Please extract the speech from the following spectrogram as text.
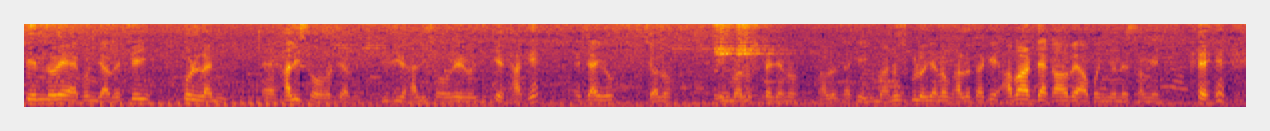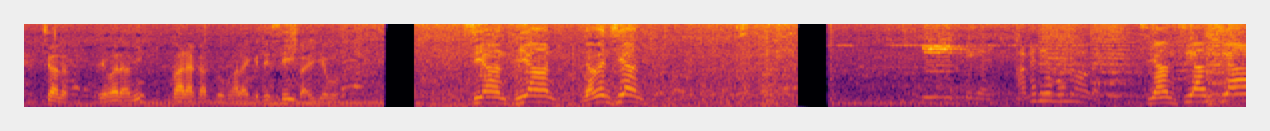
ট্রেন ধরে এখন যাবে সেই কল্যাণী আহ, হালি শহর যাবে। দিদির হালি শহরের ওইদিকে থাকে। যাই হোক চলো এই মানুষটা যেন ভালো থাকে এই মানুষগুলো যেন ভালো থাকে। আবার দেখা হবে আপনজনের সঙ্গে। চলো এবার আমি ভাড়া কাটবো। ভাড়া কেটে সেই বাড়ি যাব। সিয়ান সিয়ান যাবেন সিয়ান সিয়ান সিয়ান সিয়ান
